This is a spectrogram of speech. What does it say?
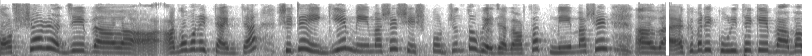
বর্ষার যে আগমনের টাইমটা, সেটা এগিয়ে মে মাসের শেষ পর্যন্ত হয়ে যাবে। অর্থাৎ মে মাসের একেবারে কুড়ি থেকে বা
